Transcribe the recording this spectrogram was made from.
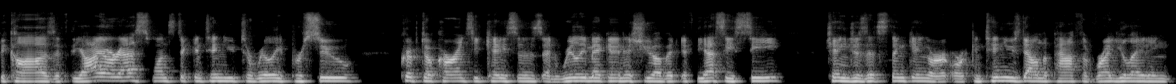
Because if the IRS wants to continue to really pursue cryptocurrency cases and really make an issue of it, if the SEC changes its thinking or, or continues down the path of regulating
